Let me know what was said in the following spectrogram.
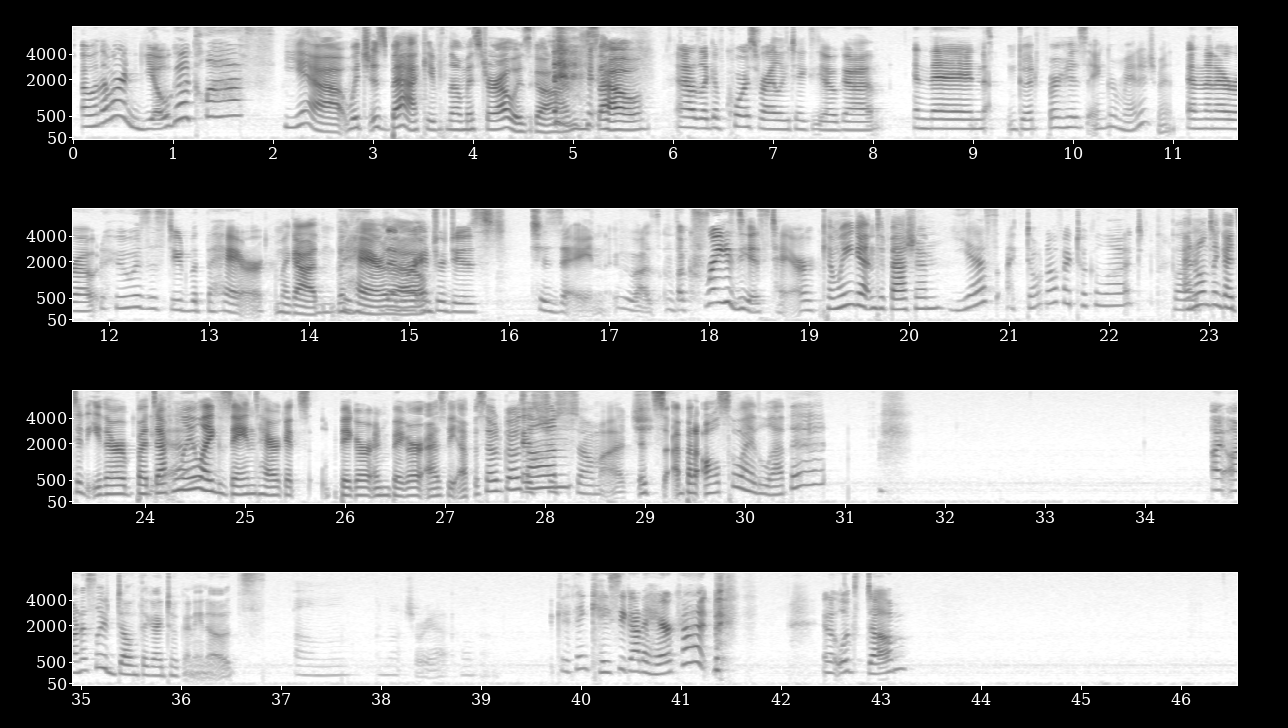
Oh, and then we're in yoga class? Yeah, which is back even though Mr. O is gone. so And I was like, of course Riley takes yoga. And then Good for his anger management. and then I wrote, "Who is this dude with the hair?" Oh my god, the hair Then we're introduced to Zane, who has the craziest hair. Can we get into fashion? Yes, I don't know if I took a lot, but I don't think I did either, but definitely Yes. like Zane's hair gets bigger and bigger as the episode goes it's on. just so much. It's but also I love it. I honestly don't think I took any notes. Um, I'm not sure yet. Hold on. I think KC got a haircut, and it looks dumb.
